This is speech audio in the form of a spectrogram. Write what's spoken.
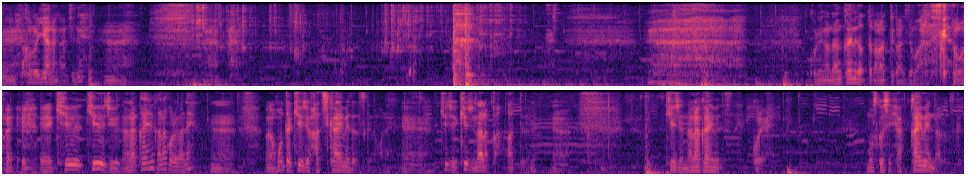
えーこの嫌な感じね、うん何回目だったかなって感じでもあるんですけどもね、えー9 97回目かな、これがね、うん。まあ本当は98回目ですけどもね、えー90 97か、合ってるね、うん、97回目ですね、これ、もう少しで100回目になるんですけど、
